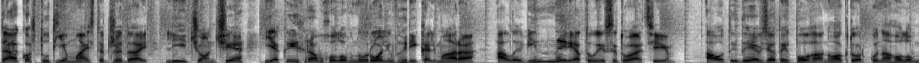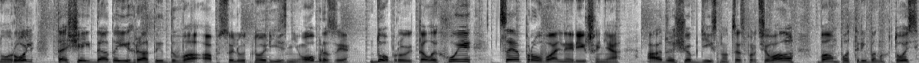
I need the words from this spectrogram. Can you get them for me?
Також тут є майстер джедай Лі Чон Че, який грав головну роль в грі кальмара, але він не рятує ситуації. А от ідея взяти погану акторку на головну роль та ще й дати їй грати два абсолютно різні образи доброї та лихої це провальне рішення. Адже щоб дійсно це спрацювало, вам потрібен хтось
